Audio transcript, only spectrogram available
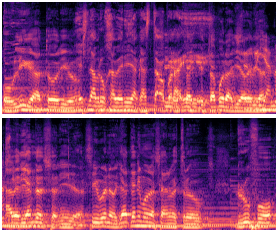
obligatorio. Es la bruja vería que ha estado Sí, por ahí. Está, está por allí averiando el sonido. Sí, bueno, ya tenemos a nuestro Rufo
